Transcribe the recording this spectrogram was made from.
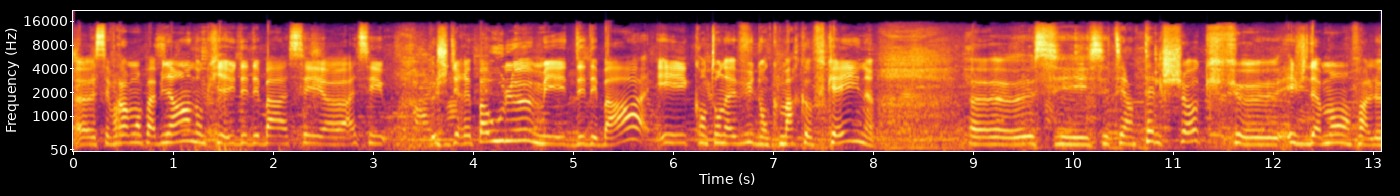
euh, c'est vraiment pas bien. Donc, il y a eu des débats assez, euh, assez, je dirais pas houleux, mais des débats. Et quand on a vu donc Mark of c'est- C'était un tel choc que, évidemment, enfin, le,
